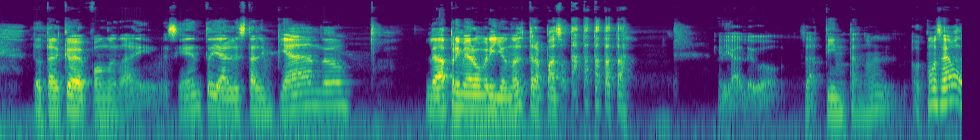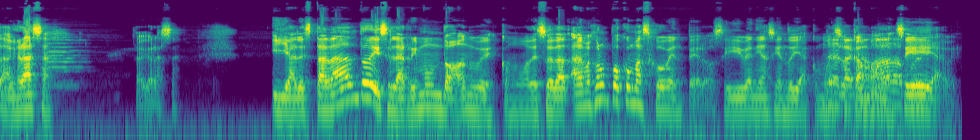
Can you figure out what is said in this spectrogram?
Total que me pongo, ¿no? Y me siento, ya le está limpiando. Le da primero brillo, ¿no? El trapazo, ta, ta, ta, ta, ta. Y ya luego la tinta, ¿no? El- ¿Cómo se llama? La grasa. La grasa. Y ya le está dando y se le arrima un don, güey, como de su edad. A lo mejor un poco más joven, pero sí venía siendo ya como de, De su camada, sí, pues. ya, güey.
